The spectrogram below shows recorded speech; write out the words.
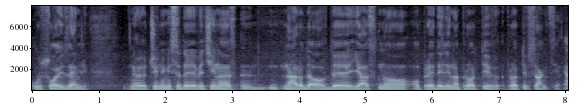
u svojoj zemlji. Čini mi se da je većina e, naroda ovde jasno opredeljena protiv sankcija. E,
